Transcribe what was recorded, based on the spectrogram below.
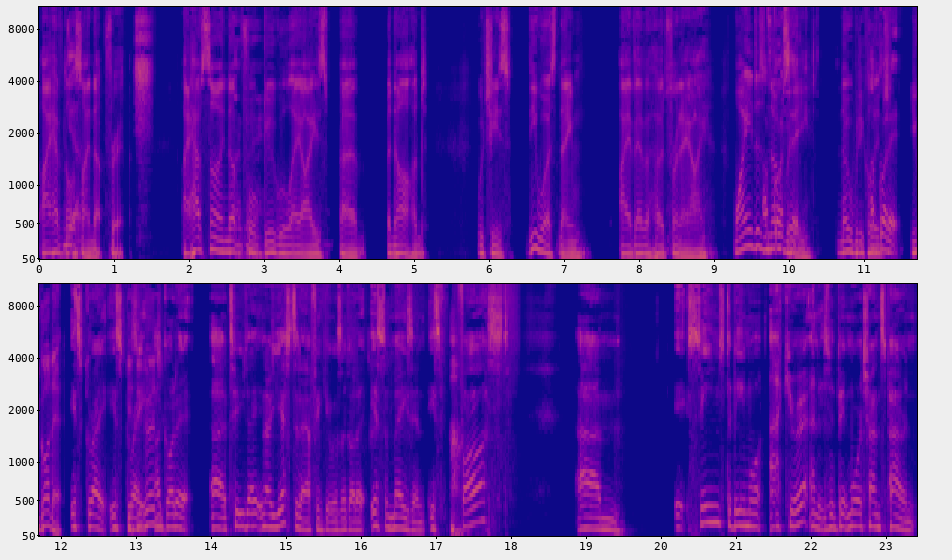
I have not Yeah. signed up for it. I have signed up for Google AI's uh, Bard, which is the worst name I have ever heard for an AI. Why does I've nobody nobody call I've it? got it. You got it. It's great. It's it great. good? I got it uh, two days. No, yesterday I think it was. I got it. It's amazing. It's fast. Um, it seems to be more accurate and it's a bit more transparent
